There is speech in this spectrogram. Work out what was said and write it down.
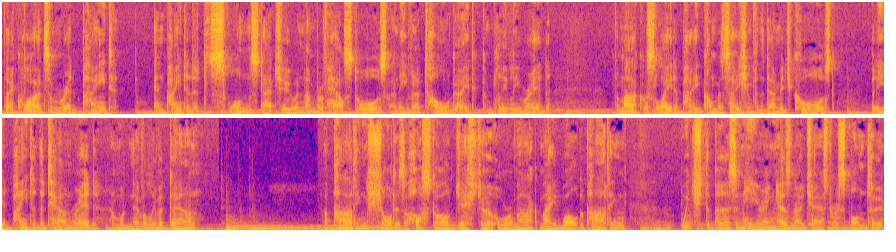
they acquired some red paint and painted a swan statue, a number of house doors, and even a toll gate completely red. The Marquis later paid compensation for the damage caused, but he had painted the town red and would never live it down. A parting shot is a hostile gesture or remark made while departing, which the person hearing has no chance to respond to.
